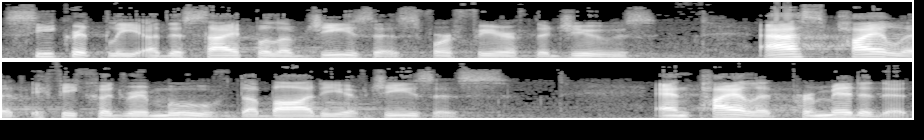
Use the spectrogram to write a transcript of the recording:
secretly a disciple of Jesus for fear of the Jews, asked Pilate if he could remove the body of Jesus. And Pilate permitted it.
